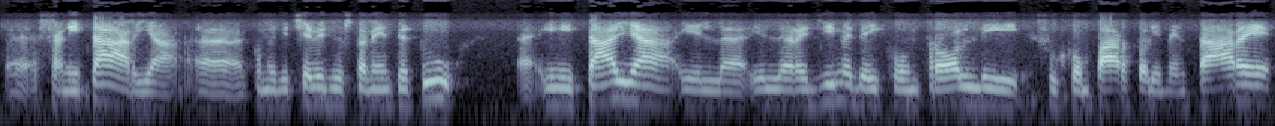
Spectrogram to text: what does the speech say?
eh, sanitaria, eh, come dicevi giustamente tu, eh, in Italia il, il, regime dei controlli sul comparto alimentare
